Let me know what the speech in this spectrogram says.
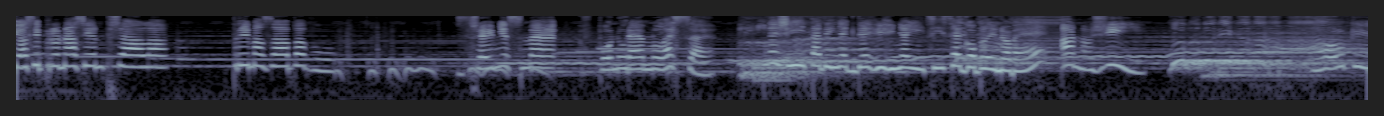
Já si pro nás jen přála prima zábavu. Zřejmě jsme v ponurém lese. Nežijí tady někde hyhňající se goblinové? Ano, žijí. Holky,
